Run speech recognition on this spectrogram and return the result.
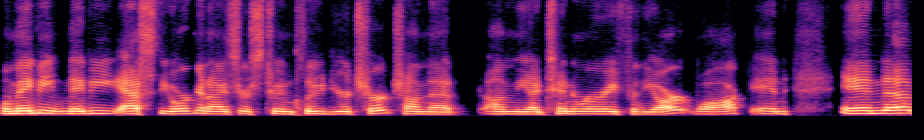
Well, maybe maybe ask the organizers to include your church on that on the itinerary for the art walk and and uh,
